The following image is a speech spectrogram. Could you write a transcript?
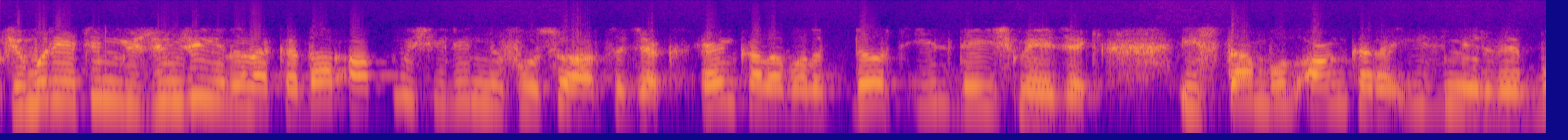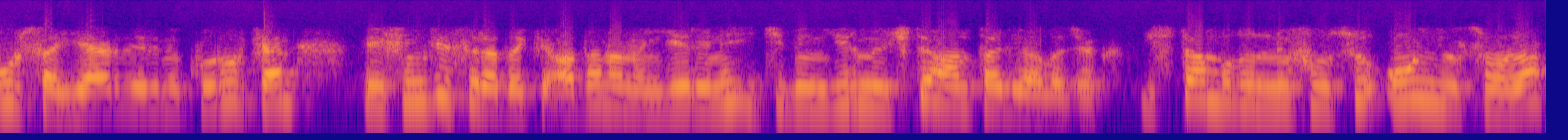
Cumhuriyet'in 100. yılına kadar 60 ilin nüfusu artacak. En kalabalık 4 il değişmeyecek. İstanbul, Ankara, İzmir ve Bursa yerlerini korurken 5. sıradaki Adana'nın yerini 2023'te Antalya alacak. İstanbul'un nüfusu 10 yıl sonra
